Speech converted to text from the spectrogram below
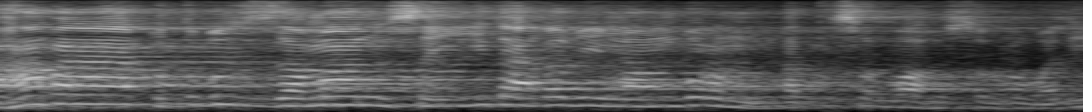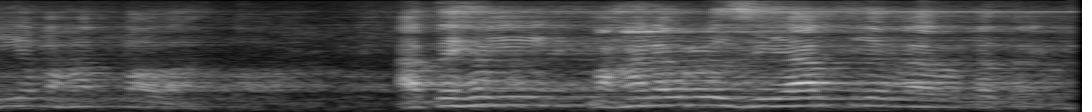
മഹാമനായ കുത്തുബു സമാൻ സയ്യിദ് അറബി മമ്പുറം അത്തുസല്ലാഹു സുബ്ഹു വലിയ മഹാത്മാവാണ് അദ്ദേഹം മഹാനവരുടെ സിയാർത്ത് ചെയ്യാറുണ്ട് അദ്ദേഹം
